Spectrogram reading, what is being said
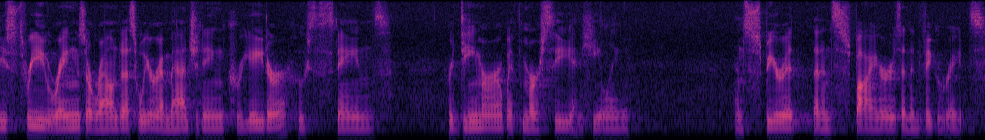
These three rings around us, we are imagining Creator who sustains, Redeemer with mercy and healing, and Spirit that inspires and invigorates.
